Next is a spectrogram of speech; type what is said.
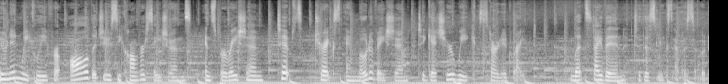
Tune in weekly for all the juicy conversations, inspiration, tips, tricks, and motivation to get your week started right. Let's dive in to this week's episode.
